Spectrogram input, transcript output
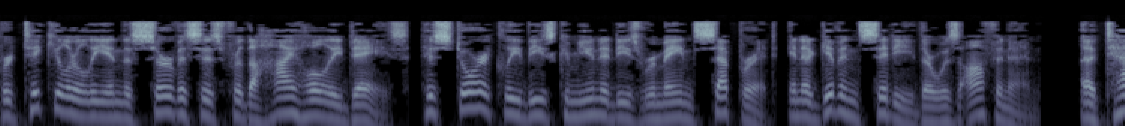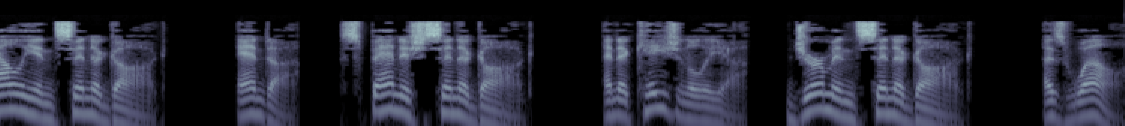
particularly in the services for the High Holy Days. Historically, these communities remained separate. In a given city, there was often an Italian synagogue and a Spanish synagogue, and occasionally a German synagogue as well.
